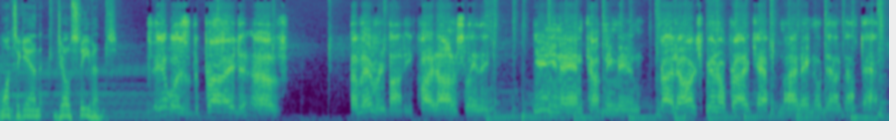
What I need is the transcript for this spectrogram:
Once again, Joe Stevens. It was the pride of of everybody, quite honestly. The union and company men. Pride of Arch Mineral, pride of Captain Mine, ain't no doubt about that.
